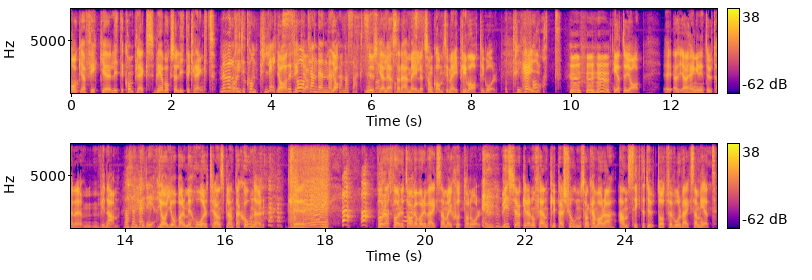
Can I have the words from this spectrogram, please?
och jag fick eh, lite komplex, blev också lite kränkt. Men vadå, fick du komplex? Ja, det fick Vad jag. kan den människan ha sagt? Nu ska gav jag dig läsa det här komplex? mejlet som kom till mig privat igår. Privat? Hej! Hmm, hmm, hmm, heter jag. Eh, Jag, jag hänger inte ut henne vid namn. Varför inte det? Jag jobbar med hårtransplantationer. Eh, vårat företag har varit verksamma i 17 år. Vi söker en offentlig person som kan vara ansiktet utåt för vår verksamhet.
